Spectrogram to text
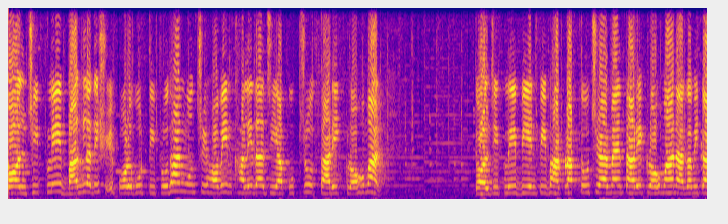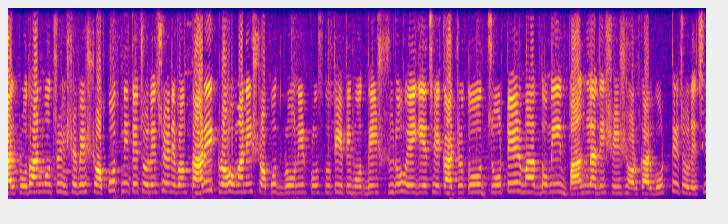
দল জিতলে বাংলাদেশে পরবর্তী প্রধানমন্ত্রী হবেন খালেদা জিয়া পুত্র তারেক রহমান। দল জিতলে বিএনপি ভারপ্রাপ্ত চেয়ারম্যান তারেক রহমান আগামীকাল প্রধানমন্ত্রী হিসেবে শপথ নিতে চলেছেন এবং তারেক রহমানের শপথ গ্রহণের প্রস্তুতি ইতিমধ্যেই শুরু হয়ে গিয়েছে। কার্যত জোটের মাধ্যমে বাংলাদেশে সরকার গড়তে চলেছে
